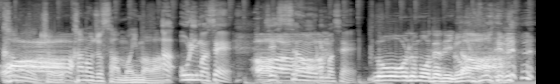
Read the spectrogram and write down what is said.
彼女、彼女さんも今は。あ、おりません。絶賛おりません。ロールモデルいた。ロールモデル、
